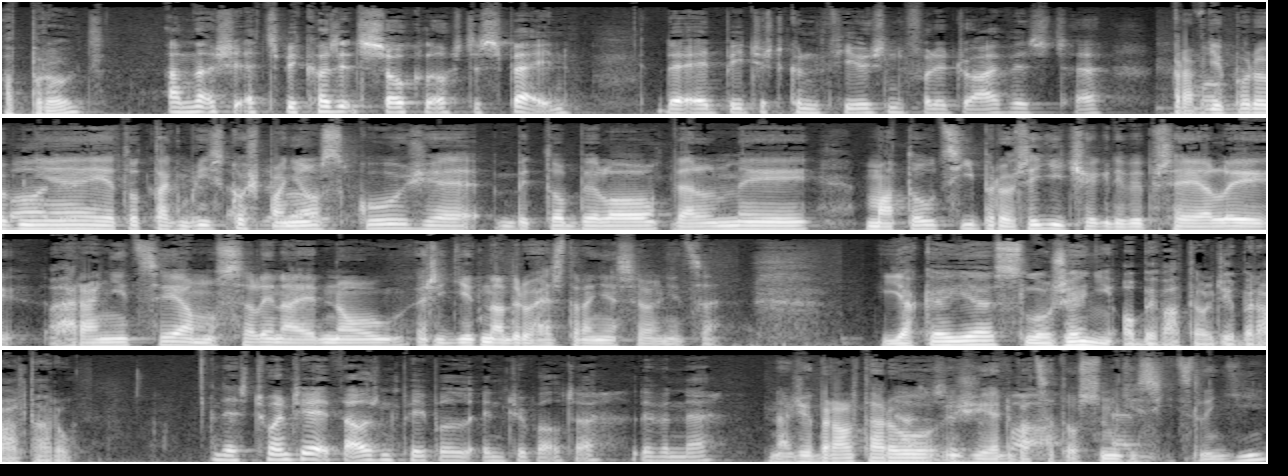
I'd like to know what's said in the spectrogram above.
A proč? I'm not sure. It's because it's so close to Spain. Pravděpodobně je to tak blízko Španělsku, že by to bylo velmi matoucí pro řidiče, kdyby přejeli hranici a museli najednou řídit na druhé straně silnice. Jaké je složení obyvatel Gibraltaru? There's 28,000 people in Gibraltar living there. Na Gibraltaru žije 28 tisíc lidí.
